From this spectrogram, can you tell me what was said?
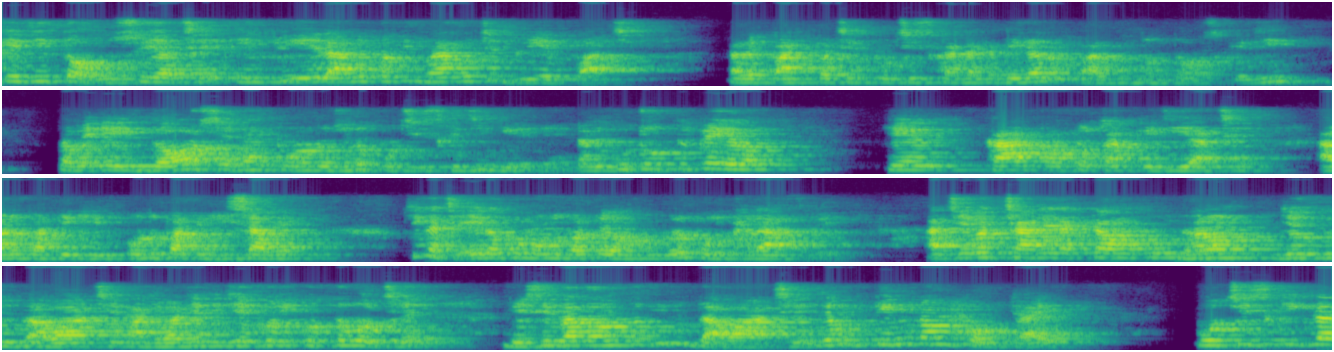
কেজি তো অবশ্যই আছে, কিন্তু এর আনুপাতিক ভাগ হচ্ছে দুই এর পাঁচ। তাহলে পাঁচ পাঁচের পঁচিশ কাটাকাটি গেল, পাঁচ দুগুণ দশ কেজি। তবে এই দশ এবং পনেরো জন্য পঁচিশ কেজি মিলে যায় তাহলে দুটো উত্তর পেয়ে গেলাম। কে, কার কতটা কেজি আছে, আনুপাতিক, অনুপাতিক হিসাবে। ঠিক আছে, এরকম অনুপাতের অঙ্কগুলো পরীক্ষায় আসবে। আচ্ছা এবার চারের একটা অঙ্ক উদাহরণ যেহেতু দেওয়া আছে, মাঝে মাঝে নিজে করি করতে বলছে, বেশিরভাগ অঙ্ক কিন্তু দেওয়া আছে। যেমন তিন নং কৌটায় পঁচিশ কিগ্রা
